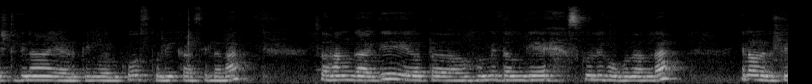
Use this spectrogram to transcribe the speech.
ಇಷ್ಟು ದಿನ ಎರಡು ತಿಂಗಳವರೆಗೂ ಸ್ಕೂಲಿಗೆ ಕಳಿಸಿಲ್ಲಲ್ಲ ಸೊ ಹಾಗಾಗಿ ಇವತ್ತು ಹೊಮ್ಮಿದ್ದಂಗೆ ಸ್ಕೂಲಿಗೆ ಹೋಗೋದಂದ್ರೆ ಏನೋ ಒಂದು ರೀತಿ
